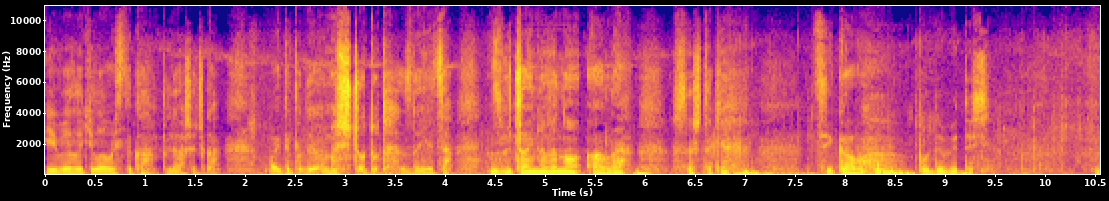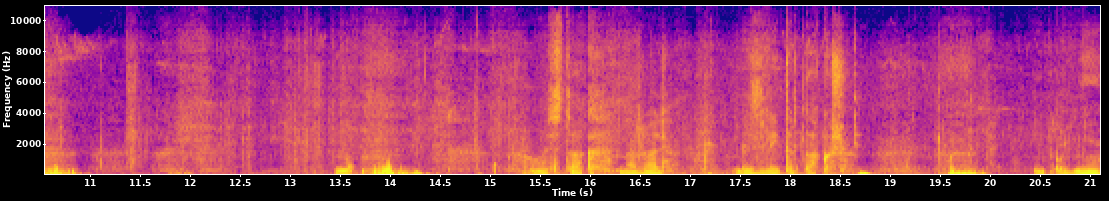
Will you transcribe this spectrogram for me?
і вилетіла ось така пляшечка. Давайте подивимось, що тут здається. Звичайне вино, але все ж таки цікаво подивитись. Ну, ось так, на жаль, без літр також. І по дні,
